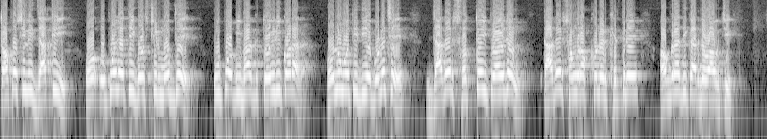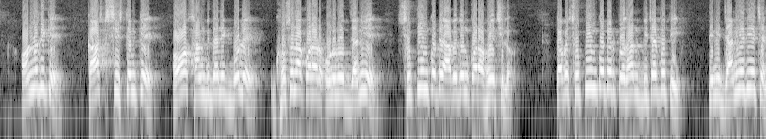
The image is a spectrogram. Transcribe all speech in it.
তপশিলি জাতি ও উপজাতি গোষ্ঠীর মধ্যে উপবিভাগ তৈরি করার অনুমতি দিয়ে বলেছে, যাদের সত্যই প্রয়োজন তাদের সংরক্ষণের ক্ষেত্রে অগ্রাধিকার দেওয়া উচিত। অন্যদিকে, কাস্ট সিস্টেমকে অসাংবিধানিক বলে ঘোষণা করার অনুরোধ জানিয়ে সুপ্রিম কোর্টে আবেদন করা হয়েছিল। তবে সুপ্রিম কোর্টের প্রধান বিচারপতি তিনি জানিয়ে দিয়েছেন,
